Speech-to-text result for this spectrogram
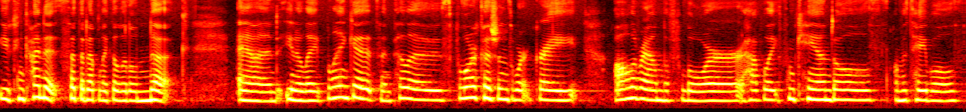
you can kind of set that up like a little nook, and you know, lay blankets and pillows, floor cushions work great. All around the floor, have like some candles on the tables,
